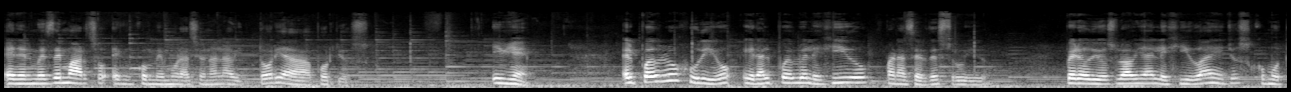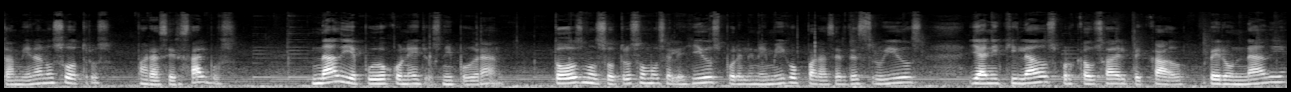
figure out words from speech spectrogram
en el mes de marzo en conmemoración a la victoria dada por Dios. Y bien, el pueblo judío era el pueblo elegido para ser destruido, pero Dios lo había elegido a ellos como también a nosotros para ser salvos. Nadie pudo con ellos ni podrán. Todos nosotros somos elegidos por el enemigo para ser destruidos y aniquilados por causa del pecado, pero nadie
